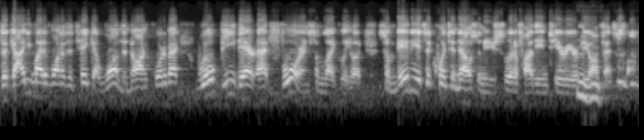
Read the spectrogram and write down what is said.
the guy you might have wanted to take at one, the non-quarterback, will be there at four in some likelihood. So maybe it's a Quenton Nelson and you solidify the interior of the mm-hmm. offensive line.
